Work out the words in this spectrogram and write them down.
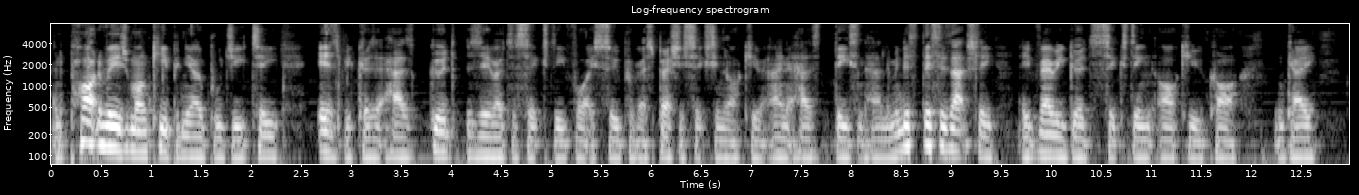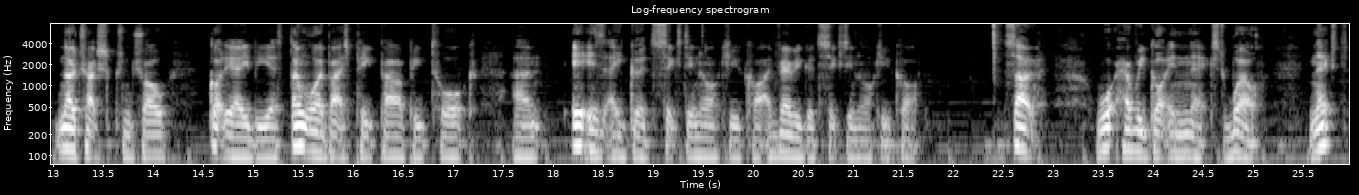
And part of the reason why I'm keeping the Opel GT is because it has good 0 to 60 for a super especially 16 RQ and it has decent handling. I mean this this is actually a very good 16 RQ car okay no traction control got the ABS don't worry about its peak power peak torque um, it is a good 16 RQ car, a very good 16 RQ car. So, what have we got in next? Well, next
